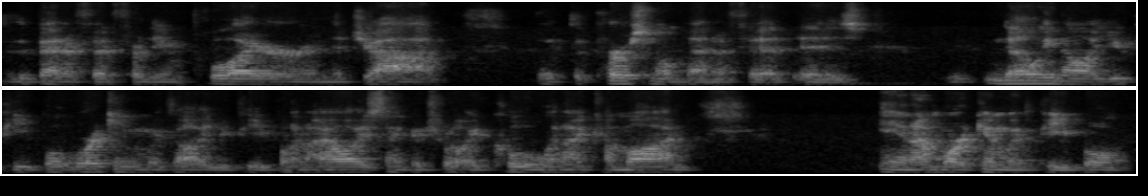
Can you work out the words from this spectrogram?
the benefit for the employer and the job, but the personal benefit is knowing all you people, working with all you people. And I always think it's really cool when I come on and I'm working with people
